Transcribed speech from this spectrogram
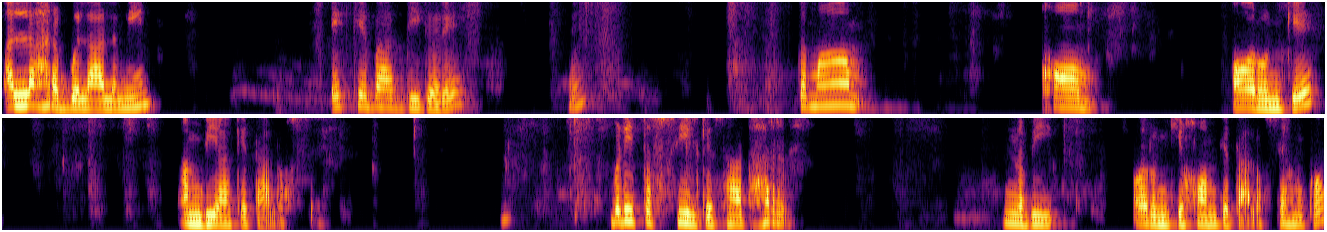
اللہ رب العالمین ایک کے بعد دیگرے تمام قوم اور ان کے انبیاء کے تعلق سے۔ بڑی تفصیل کے ساتھ ہر نبی اور ان کی قوم کے تعلق سے ہم کو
